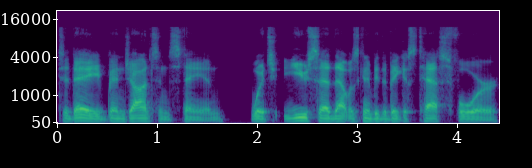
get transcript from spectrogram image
today, Ben Johnson's staying, which you said that was going to be the biggest test for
